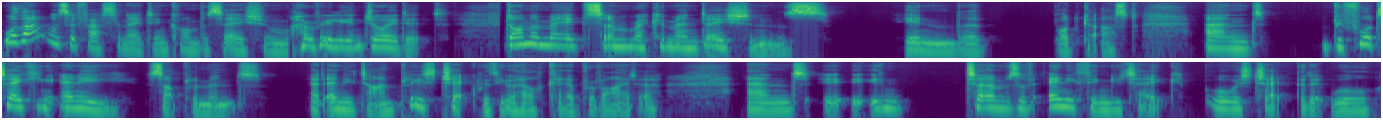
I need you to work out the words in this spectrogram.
Well, that was a fascinating conversation. I really enjoyed it. Donna made some recommendations in the podcast. And before taking any supplement at any time, please check with your healthcare provider. And in terms of anything you take, always check that it will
